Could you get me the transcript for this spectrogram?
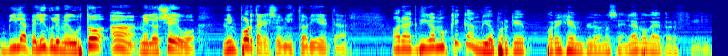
vi la película y me gustó, ah, me lo llevo. No importa que sea una historieta. Ahora, digamos, ¿qué cambió? Porque, por ejemplo, no sé, en la época de perfil,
